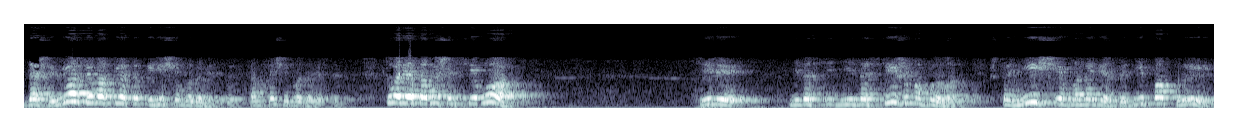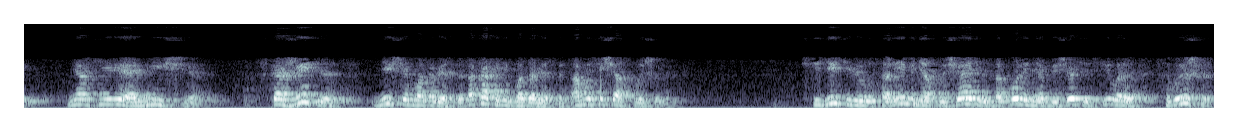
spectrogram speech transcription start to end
Дальше мертвый воскрес и еще благовествует. Там все еще благовествует. Ли это выше всего, или недости, недостижимо было, что нищие благовествуют, не попы, не архиереи, а нищие. Скажите, нищие благовествуют. А как они благовествуют? А мы сейчас слышали. Сидите в Иерусалиме, не отлучайтесь, доколе не обречете силой свыше,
